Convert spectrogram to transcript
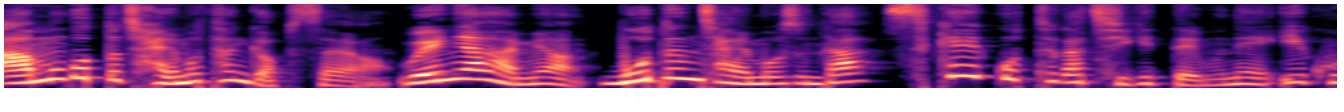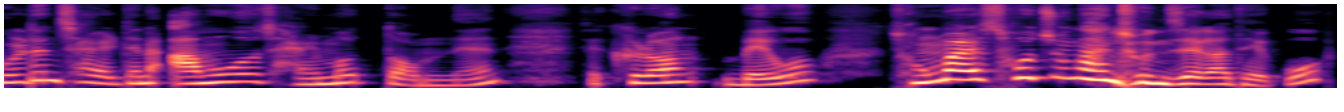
아무것도 잘못한 게 없어요. 왜냐하면 모든 잘못은 다 스케이코트가 지기 때문에 이 골든 차일드는 아무 잘못도 없는 그런 매우 정말 소중한 존재가 되고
